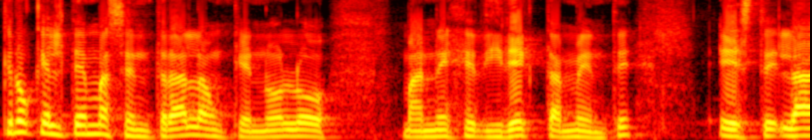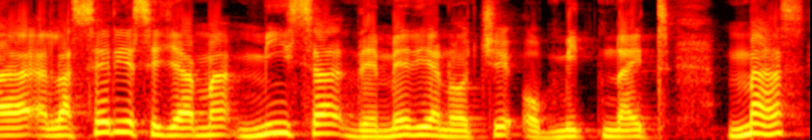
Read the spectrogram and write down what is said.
creo que el tema central, aunque no lo maneje directamente. Este, la, la serie se llama Misa de Medianoche o Midnight Mass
